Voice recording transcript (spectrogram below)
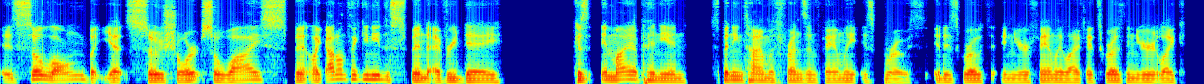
is so long but yet so short. So why spend like i don't think you need to spend every day because in my opinion spending time with friends and family is growth. It is growth in your family life. It's growth in your like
